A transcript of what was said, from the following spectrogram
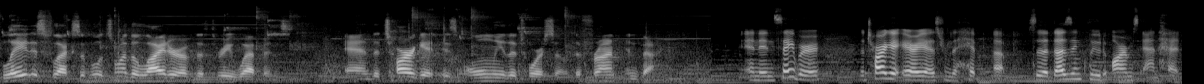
blade is flexible. It's one of the lighter of the three weapons, and the target is only the torso, the front and back. And in saber, the target area is from the hip up, so that does include arms and head.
